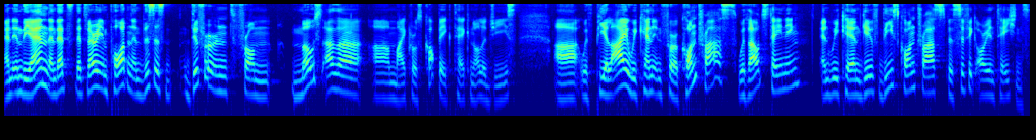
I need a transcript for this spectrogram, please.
And in the end, and that's, that's very important, and this is different from most other uh, microscopic technologies, uh, with PLI we can infer contrasts without staining, and we can give these contrasts specific orientations.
